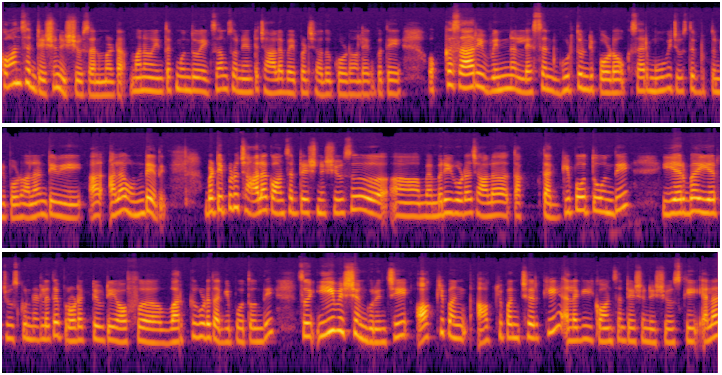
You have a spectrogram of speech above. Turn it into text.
కాన్సన్ట్రేషన్ ఇష్యూస్ అనమాట మనం ఇంతకుముందు ఎగ్జామ్స్ ఉన్నాయంటే చాలా భయపడి చదువుకోవడం లేకపోతే ఒక్కసారి విన్న లెసన్ గుర్తుండిపోవడం ఒకసారి మూవీ చూస్తే గుర్తుండిపోవడం అలాంటివి అలా ఉండేది. బట్ ఇప్పుడు చాలా కాన్సన్ట్రేషన్ ఇష్యూస్ మెమరీ కూడా చాలా తక్కువ తగ్గిపోతూ ఉంది. ఇయర్ బై ఇయర్ చూసుకున్నట్లయితే ప్రొడక్టివిటీ ఆఫ్ వర్క్ కూడా తగ్గిపోతుంది. సో ఈ విషయం గురించి ఆక్యుపం ఆక్యుపంక్చర్కి అలాగే ఈ కాన్సన్ట్రేషన్ ఇష్యూస్కి ఎలా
